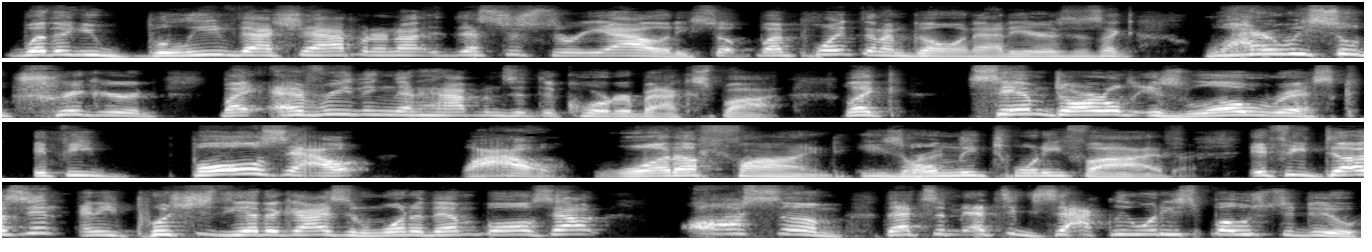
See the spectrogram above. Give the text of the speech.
whether you believe that should happen or not, that's just the reality. So, my point that I'm going at here is, it's like, why are we so triggered by everything that happens at the quarterback spot? Like, Sam Darnold is low risk. If he balls out, wow, what a find. He's Right. only 25. Right. If he doesn't and he pushes the other guys and one of them balls out, awesome. That's that's exactly what he's supposed to do.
